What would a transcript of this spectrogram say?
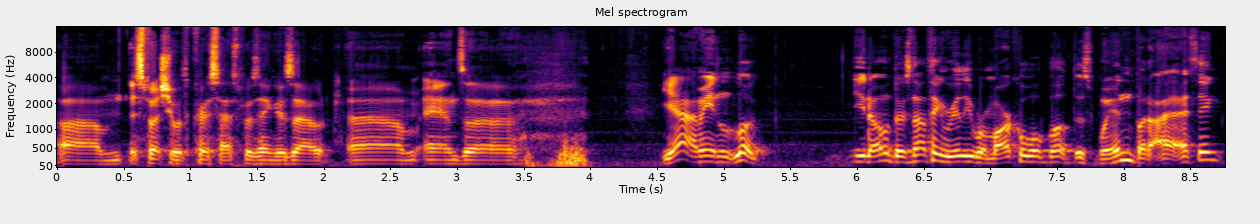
Um, especially with Chris Porzingis out, um, and uh, yeah, I mean, look, you know, there's nothing really remarkable about this win, but I, I, think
